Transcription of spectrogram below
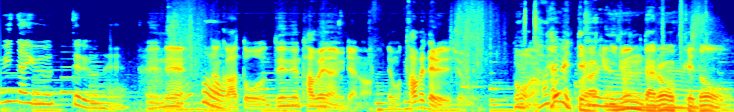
みんな言ってるよね。えねはあなんかあと全然食べないみたいな。でも食べてるでしょ。どうなん？食べてはいるんだろうけど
